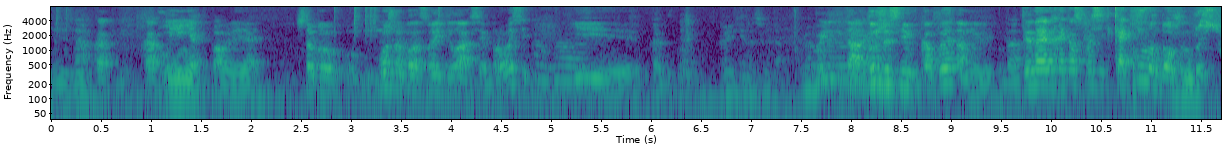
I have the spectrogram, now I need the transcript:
Не знаю, как, как Или нет? повлиять. Чтобы можно было свои дела все бросить Мгм. и как бы, Пойти на свидание. Да, тут же с ним в кафе там или куда-то. Ты, наверное, хотел спросить, каким он должен быть?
